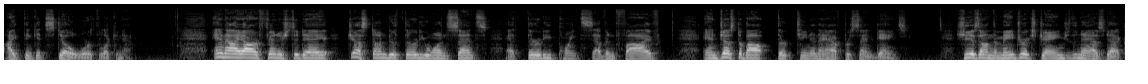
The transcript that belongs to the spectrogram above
I think it's still worth looking at. NIR finished today just under 31 cents at 30.75 and just about 13.5% gains. She is on the major exchange, the NASDAQ,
